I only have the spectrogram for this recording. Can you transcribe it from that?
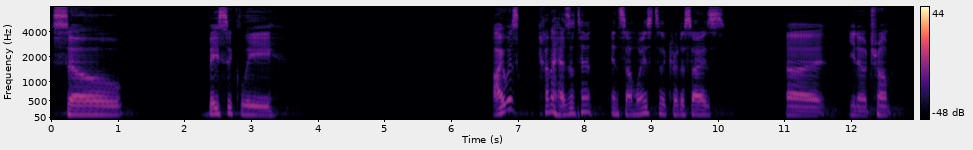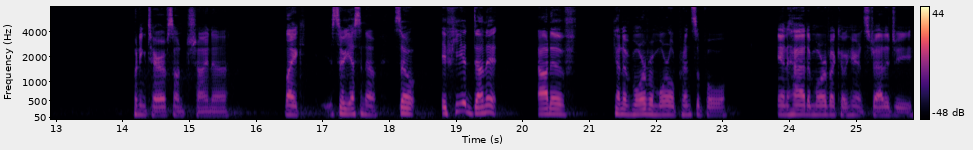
so basically I was kind of hesitant in some ways to criticize uh, you know Trump putting tariffs on China. Like, so yes and no. So if he had done it out of kind of more of a moral principle and had a more of a coherent strategy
